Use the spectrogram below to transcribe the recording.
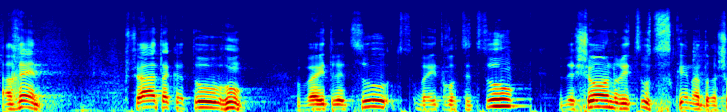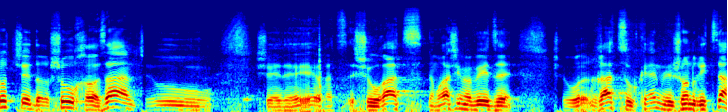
אכן, פשט הכתוב הוא, ויתרוצצו לשון ריצוץ, כן, הדרשות שדרשו חרז"ל, שהוא, שהוא רץ, גם רש"י מביא את זה, שהוא רצו, כן, מלשון ריצה.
